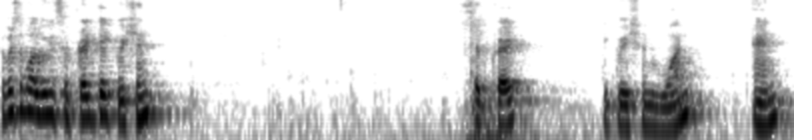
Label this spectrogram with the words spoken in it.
So first of all, we will subtract the equation. Subtract equation 1 and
